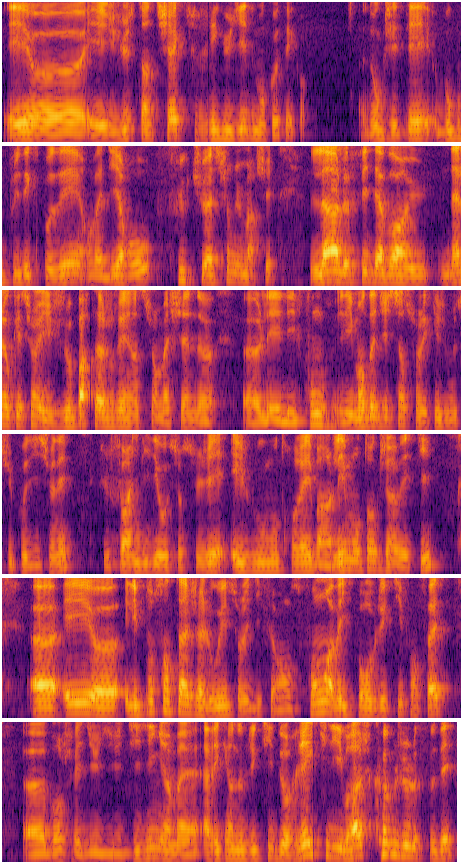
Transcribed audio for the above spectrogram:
et, et, juste un check régulier de mon côté. Quoi. Donc j'étais beaucoup plus exposé, on va dire, aux fluctuations du marché. Là, le fait d'avoir une allocation, et je partagerai hein, sur ma chaîne euh, les, fonds et les mandats de gestion sur lesquels je me suis positionné, je ferai une vidéo sur ce sujet et je vous montrerai ben, les montants que j'ai investis euh, euh, et, les pourcentages alloués sur les différents fonds avec pour objectif en fait, bon je fais du, teasing hein, avec un objectif de rééquilibrage comme je le faisais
